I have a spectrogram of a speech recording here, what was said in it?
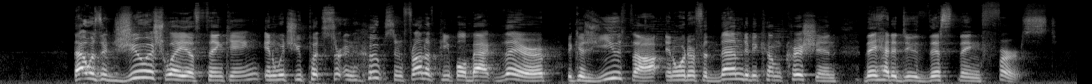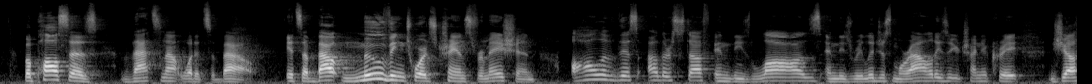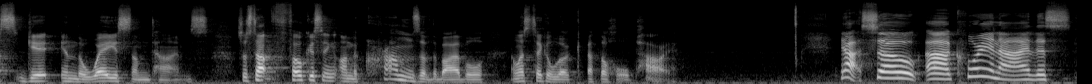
That was a Jewish way of thinking in which you put certain hoops in front of people back there because you thought in order for them to become Christian, they had to do this thing first. But Paul says that's not what it's about. It's about moving towards transformation all of this other stuff and these laws and these religious moralities that you're trying to create just get in the way sometimes. So stop focusing on the crumbs of the Bible and let's take a look at the whole pie. Yeah, so uh, Corey and I, this,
